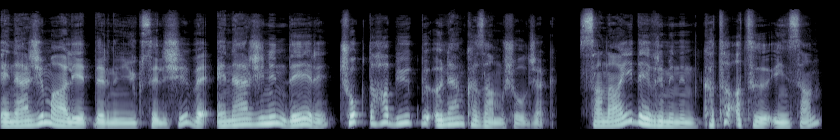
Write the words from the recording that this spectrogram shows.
Enerji maliyetlerinin yükselişi ve enerjinin değeri çok daha büyük bir önem kazanmış olacak. Sanayi devriminin katı atığı insan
